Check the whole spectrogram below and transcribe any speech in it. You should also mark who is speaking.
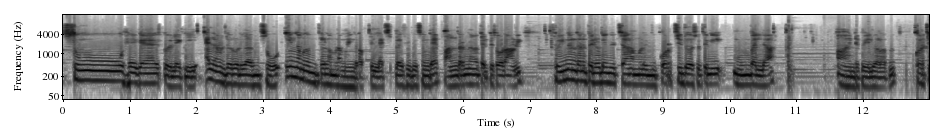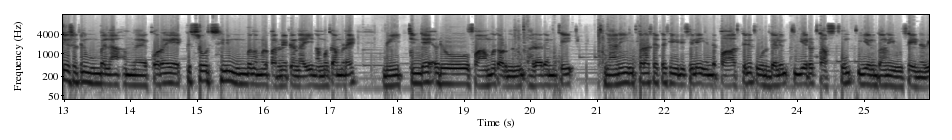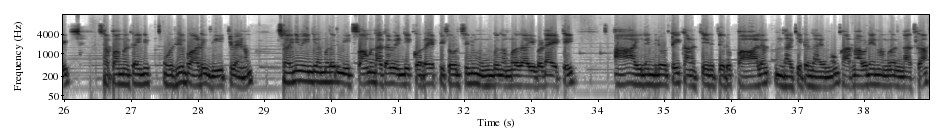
Speaker 1: So ഹേ ഗൈസിലേക്ക് എല്ലാം ചെറുതാണ് so ഇന്ന് നമ്മൾ വന്നിട്ടുള്ള നമ്മുടെ മൈൻക്രാഫ്റ്റ് എക്സ്പ്രസ് സീരീസിന്റെ പന്ത്രണ്ടാമത്തെ എപ്പിസോഡാണ് സോ ഇന്ന് എന്താണ് പരിപാടി എന്ന് വെച്ചാൽ നമ്മൾ ഇന്ന് കുറച്ച് ദിവസത്തിന് മുമ്പല്ല ആ എന്റെ പേര് വളർന്നു. കുറച്ച് ദിവസത്തിന് മുമ്പല്ല നമ്മളെ കുറെ എപ്പിസോഡ്സിന് മുമ്പ് നമ്മൾ പറഞ്ഞിട്ടുണ്ടായി. നമുക്ക് നമ്മുടെ വീറ്റിന്റെ ഒരു ഫാം തുടങ്ങണം. അതായത് നമുക്ക് ഞാൻ ഈ ഇപ്രാവശ്യത്തെ സീരീസിൽ എന്റെ പാത്തിന് കൂടുതലും ഈ ഒരു ടഫും ഈ ഒരു ഇതാണ് യൂസ് ചെയ്യുന്നത്. അപ്പൊ നമുക്ക് അതിന് ഒരുപാട് വീറ്റ് വേണം. സോ അതിന് വേണ്ടി നമ്മൾ ഒരു വീറ്റ് ഫാം ഉണ്ടാക്കാൻ വേണ്ടി കുറെ എപ്പിസോഡ്സിന് മുമ്പ് നമ്മൾ ഇവിടെ ആയിട്ട് ആ ഐലൻഡിലോട്ട് കണക്ട് ചെയ്തിട്ട് ഒരു പാലം ഉണ്ടാക്കിയിട്ടുണ്ടായിരുന്നു. കാരണം അവിടെയാണ് നമ്മൾ ഉണ്ടാക്കുക.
